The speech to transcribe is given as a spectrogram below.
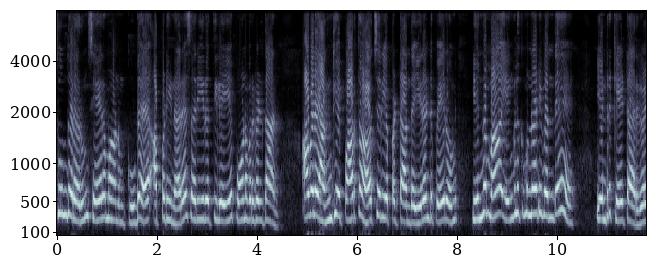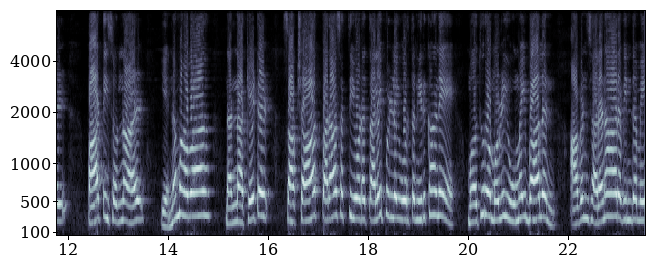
சுந்தரரும் சேரமானும் கூட அப்படி நர சரீரத்திலேயே போனவர்கள்தான். அவளை அங்கே பார்த்து ஆச்சரியப்பட்ட அந்த இரண்டு பேரும் என்னம்மா எங்களுக்கு முன்னாடி வந்தே? என்று கேட்டார்கள். பாட்டி சொன்னாள் என்னம்மாவா நன்னா கேட்டள் சாக்ஷாத் பராசக்தியோட தலைப்பிள்ளை ஒருத்தன் இருக்கானே மதுர மொழி உமைபாலன். அவன் சரணார விந்தமே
